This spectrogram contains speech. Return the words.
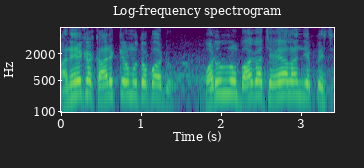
అనేక కార్యక్రమాలతో పాటు బడులను బాగా చేయాలని చెప్పేసి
